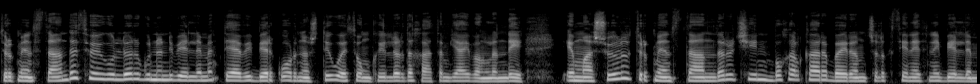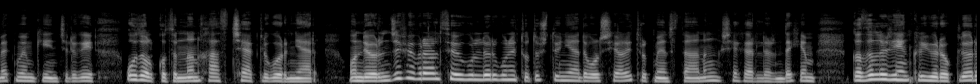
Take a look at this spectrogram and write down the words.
Türkmenistanda Söýgüliler gününi bellemek däbi berk ornaşdy we soňky ýyllarda hasam ýaýbaňlandy. Emma şu ýyl türkmenistanlylar üçin bu halkara baýramçylyk senesini bellemek mümkinçiligi ozalkysyndan has çäkli görünýär. On dördünji fewral Söýgüliler güni tutuş dünýäde bolşy ýaly Türkmenistanyň şäherlerinde hem gyzyl reňkli ýürekler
